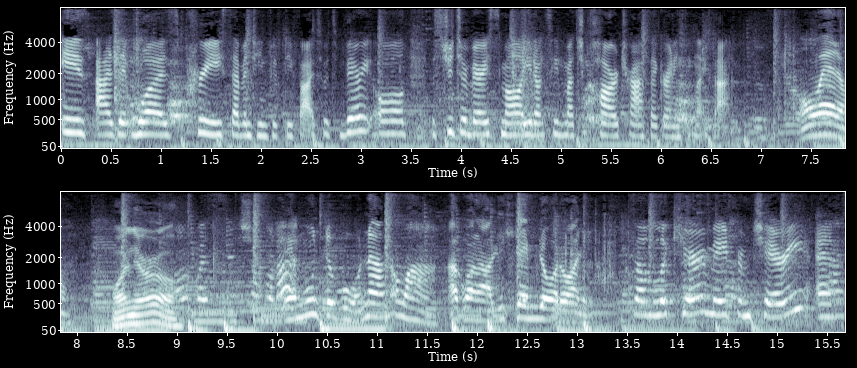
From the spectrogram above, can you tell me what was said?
is as it was pre-1755. So it's very old. The streets are very small. You don't see much car traffic or anything like that. Um euro. One euro. É muito bom. Não, não há. Agora ali tem melhor, olha. It's a liqueur made from cherry, and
